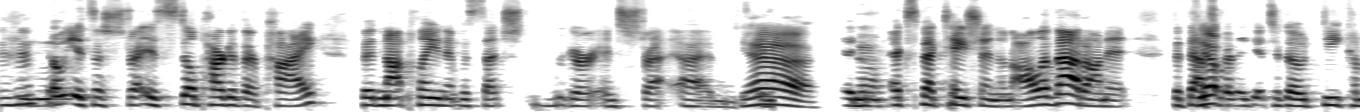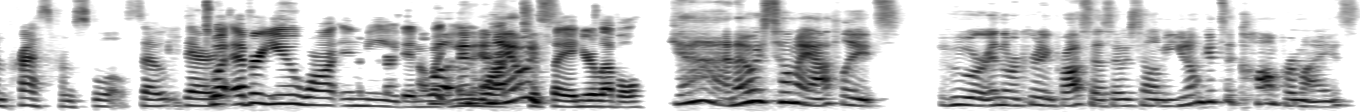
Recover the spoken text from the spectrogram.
mm-hmm. so it's a stress it's still part of their pie but not playing it with such rigor and stress um, yeah and, and yeah. expectation and all of that on it but that's yep. where they get to go decompress from school so there's whatever you want and need and what you and, want and always, to play in your level yeah and i always tell my athletes who are in the recruiting process i always tell them you don't get to compromise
